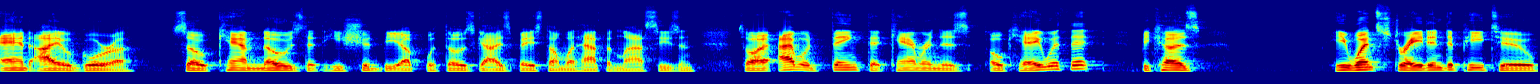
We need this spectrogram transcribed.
and Ai Ogura. So Cam knows that he should be up with those guys based on what happened last season. So I, I would think that Cameron is okay with it because he went straight into P2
